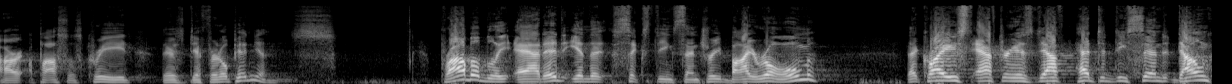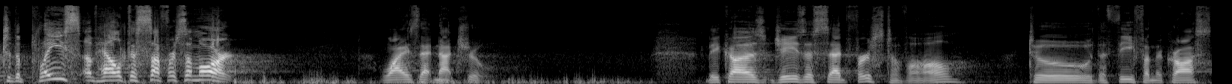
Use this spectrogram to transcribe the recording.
our Apostles' Creed, there's different opinions. Probably added in the 16th century by Rome that Christ, after his death, had to descend down to the place of hell to suffer some more. Why is that not true? Because Jesus said, first of all, to the thief on the cross,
